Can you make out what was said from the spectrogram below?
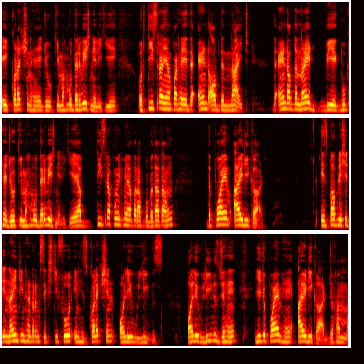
एक कलेक्शन है जो कि महमूद दरवेश ने लिखी है। और तीसरा यहाँ पर है the end of the night the end of the night भी एक बुक है जो कि महमूद दरवेश ने लिखी है। अब तीसरा पॉइंट मैं यहाँ पर आपको बताता हूँ। The poem I D card is published in 1964 in his collection olive leaves olive leaves जो हैं, ये जो पोएम है आईडी कार्ड जो हम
